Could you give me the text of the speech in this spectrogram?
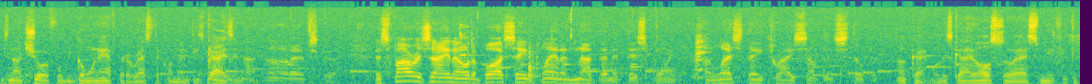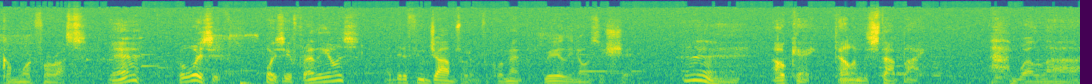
He's not sure if we'll be going after the rest of Clementi's guys or not. Oh, that's good. As far as I know, the boss ain't planning nothing at this point, unless they try something stupid. Okay, well, this guy also asked me if he could come work for us. Yeah? Who is he? Was he a friend of yours? I did a few jobs with him for Clementi. Really knows his shit. Hmm. Okay, tell him to stop by. Well, uh,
